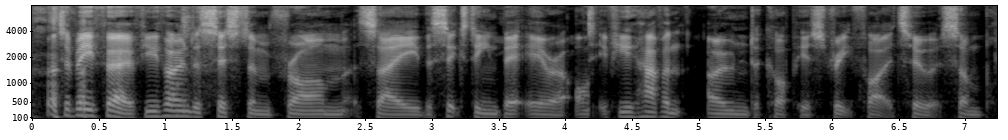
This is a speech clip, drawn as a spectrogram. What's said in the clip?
to be fair, if you've owned a system from, say, the 16-bit era on, if you haven't owned a copy of Street Fighter 2 at some point,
